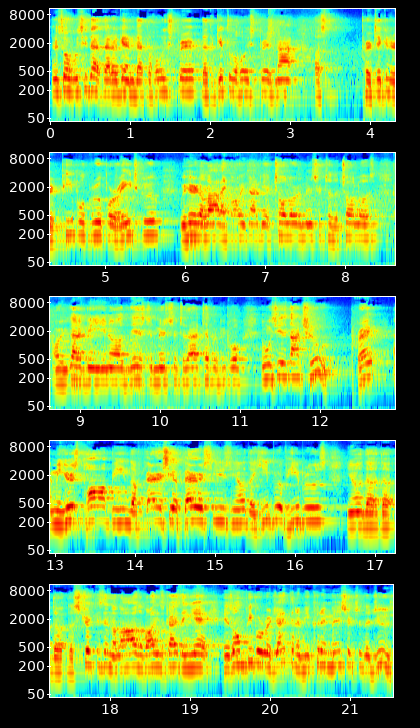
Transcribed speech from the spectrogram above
And so we see that that again that the Holy Spirit, that the gift of the Holy Spirit is not a particular people group or age group. We hear it a lot like, oh, you got to be a cholo to minister to the cholos, or you got to be, you know, this to minister to that type of people. And we see it's not true, right? I mean, here's Paul being the Pharisee of Pharisees, you know, the Hebrew of Hebrews, you know, the, the, the, the strictest in the laws of all these guys, and yet his own people rejected him. He couldn't minister to the Jews.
